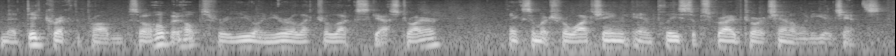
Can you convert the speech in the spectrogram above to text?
and that did correct the problem. So I hope it helps for you on your Electrolux gas dryer. Thanks so much for watching and please subscribe to our channel when you get a chance.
